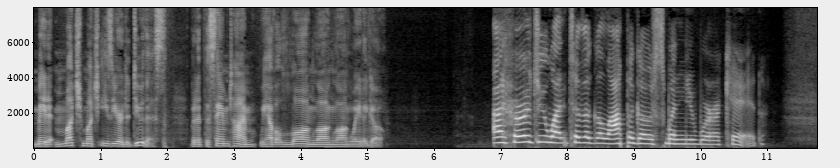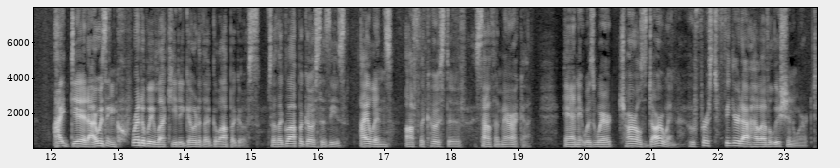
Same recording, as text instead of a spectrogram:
made it much, much easier to do this, but at the same time, we have a long, long, long way to go. I heard you went to the Galapagos when you were a kid. I did. I was incredibly lucky to go to the Galapagos. So, the Galapagos is these islands off the coast of South America. And it was where Charles Darwin, who first figured out how evolution worked,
